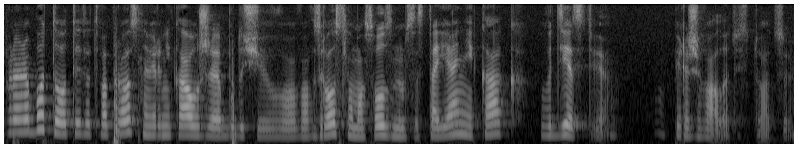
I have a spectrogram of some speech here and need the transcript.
Проработал ты этот вопрос, наверняка уже будучи во взрослом, осознанном состоянии, как в детстве переживала эту ситуацию?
